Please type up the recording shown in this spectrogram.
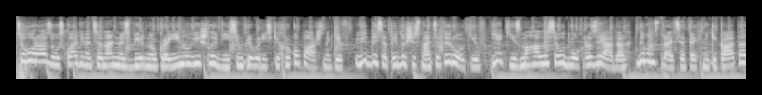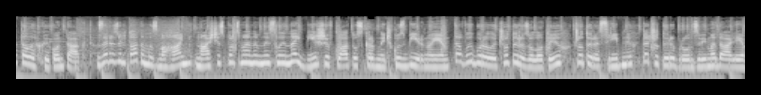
Цього разу у складі національної збірної України увійшли вісім криворізьких рукопашників від 10 до 16 років, які змагалися у двох розрядах: демонстрація техніки ката та легкий контакт. За результатами змагань наші спортсмени внесли найбільший вклад у скарбничку збірної та вибороли чотири золотих, чотири срібних та чотири бронзові медалі.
